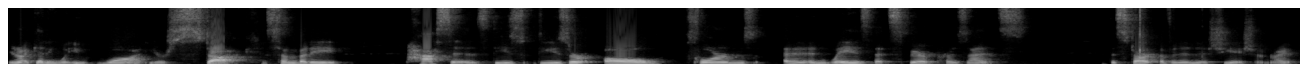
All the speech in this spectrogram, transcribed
you're not getting what you want. You're stuck. Somebody passes. These these are all forms and, and ways that spirit presents the start of an initiation, right?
